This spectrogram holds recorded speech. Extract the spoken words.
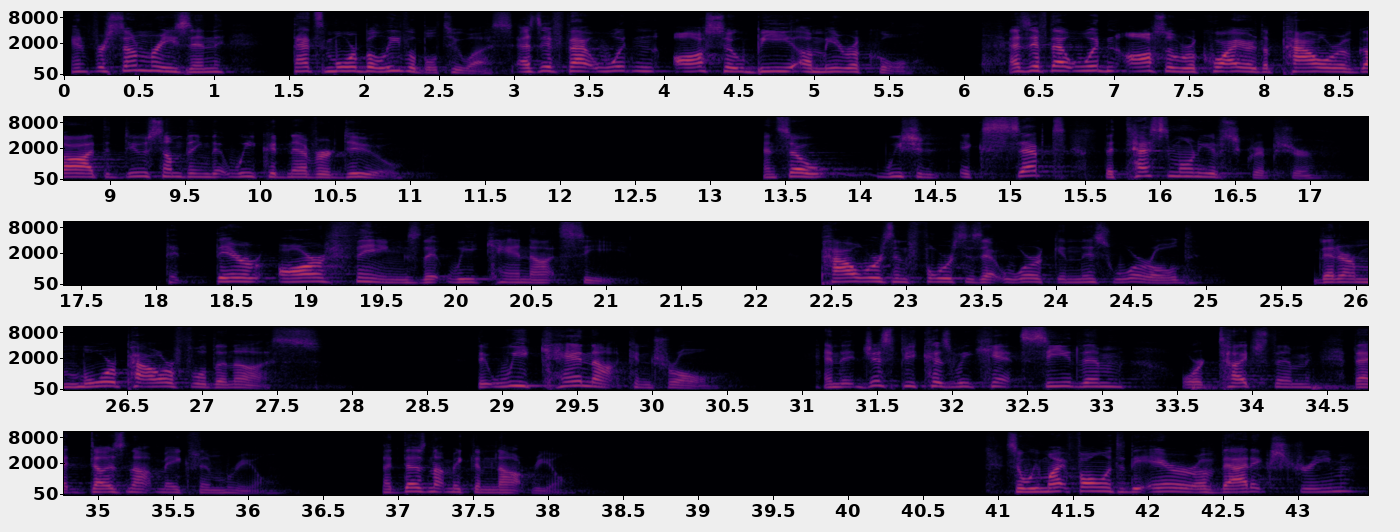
And for some reason, that's more believable to us, as if that wouldn't also be a miracle, as if that wouldn't also require the power of God to do something that we could never do. And so we should accept the testimony of Scripture that there are things that we cannot see, powers and forces at work in this world that are more powerful than us, that we cannot control, and that just because we can't see them or touch them, that does not make them real. That does not make them not real. So we might fall into the error of that extreme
